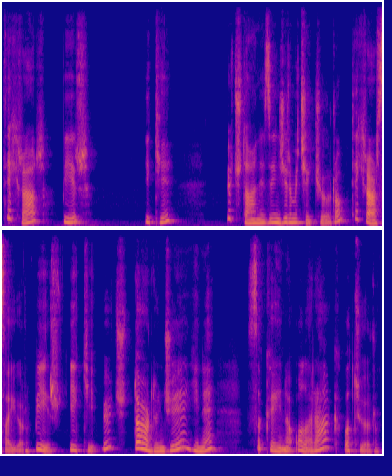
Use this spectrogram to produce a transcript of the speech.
Tekrar 1, 2, 3 tane zincirimi çekiyorum. Tekrar sayıyorum. 1, 2, 3, dördüncüye yine sık iğne olarak batıyorum.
